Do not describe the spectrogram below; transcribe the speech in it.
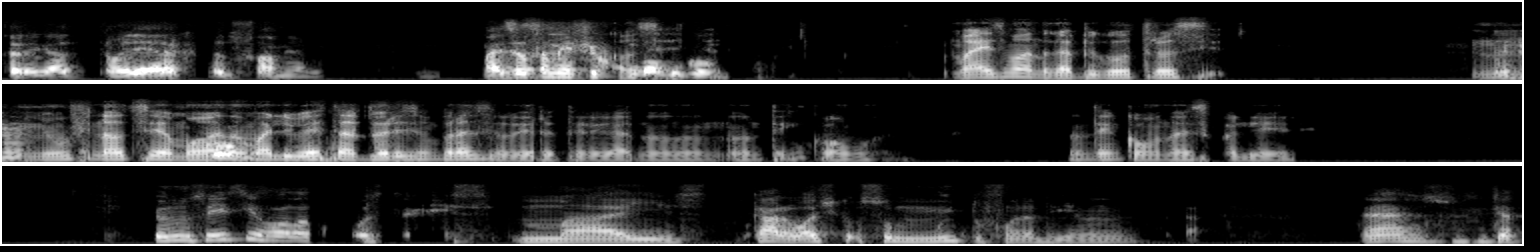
tá ligado? Então ele era cara do Flamengo. Mas eu Sim, também fico com com o Gabigol. Mas, mano, o Gabigol trouxe num- Uhum. em um final de semana Como? uma Libertadores e um Brasileiro, tá ligado? Não, não, não tem como. Não tem como não escolher ele. Eu não sei se rola com vocês, mas, cara, lógico que eu sou muito fã do Adriano. É, já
